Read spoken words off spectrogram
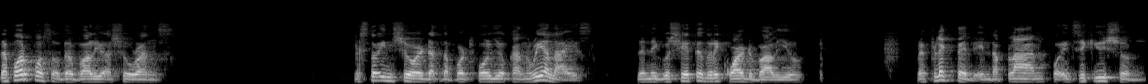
The purpose of the value assurance is to ensure that the portfolio can realize the negotiated required value reflected in the plan for execution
